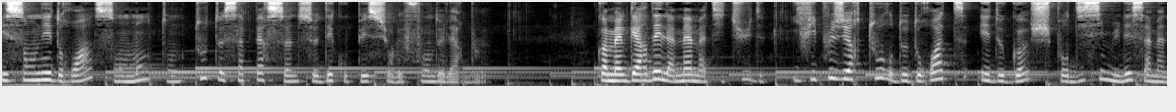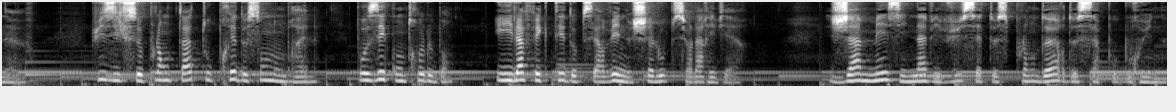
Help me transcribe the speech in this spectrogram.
et son nez droit, son menton, toute sa personne se découpait sur le fond de l'air bleu. Comme elle gardait la même attitude, il fit plusieurs tours de droite et de gauche pour dissimuler sa manœuvre. Puis il se planta tout près de son ombrelle, posé contre le banc, et il affectait d'observer une chaloupe sur la rivière. Jamais il n'avait vu cette splendeur de sa peau brune,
